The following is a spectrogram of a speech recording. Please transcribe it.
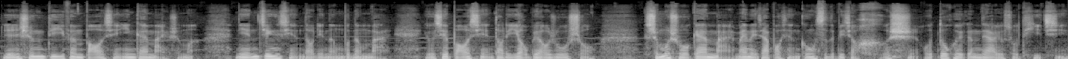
人生第一份保险应该买什么，年金险到底能不能买，有些保险到底要不要入手，什么时候该买，买哪家保险公司的比较合适，我都会跟大家有所提及。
